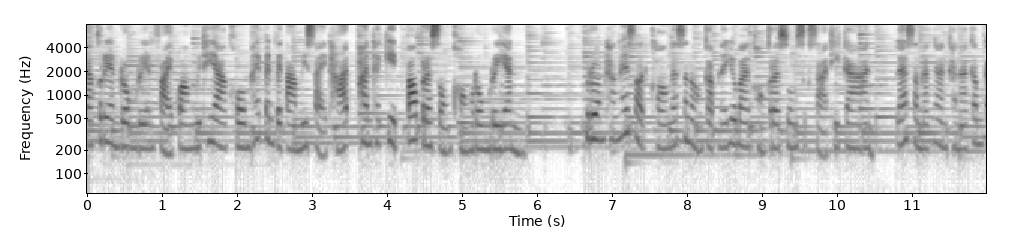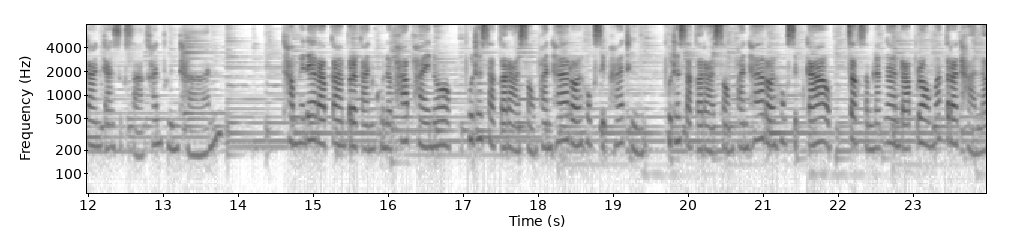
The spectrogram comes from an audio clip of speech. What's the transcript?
นักเรียนโรงเรียนฝ่ายกวางวิทยาคมให้เป็นไปตามวิสัยทัศน์ พันธกิจเป้าประสงค์ของโรงเรียน รวมทั้งให้สอดคล้องและสนองกับนโยบายของกระทรวงศึกษาธิการ และสำนักงานคณะกรรมการการศึกษาขั้นพื้นฐานทำให้ได้รับการประกันคุณภาพภายนอก พุทธศักราช 2565 ถึง พุทธศักราช 2569 จากสำนักงานรับรองมาตรฐานและ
